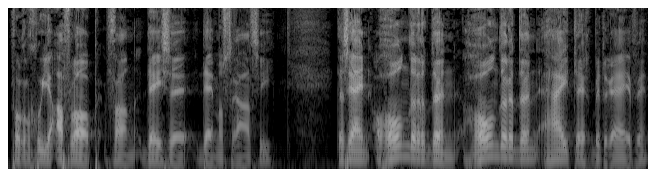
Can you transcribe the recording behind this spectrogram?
voor een goede afloop van deze demonstratie. Er zijn honderden, honderden high-tech bedrijven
